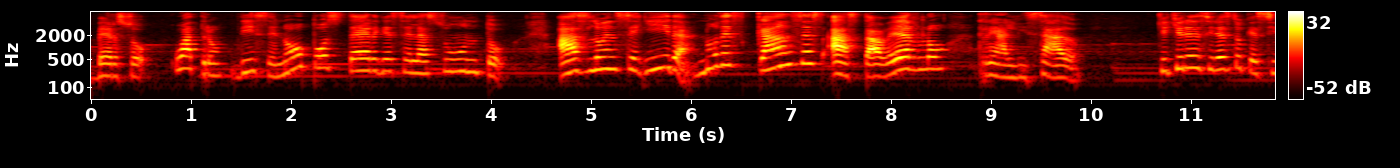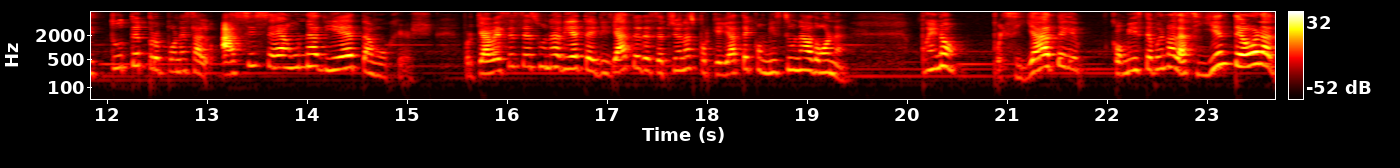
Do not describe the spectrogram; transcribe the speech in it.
verso 4 dice, no postergues el asunto, hazlo enseguida, no descanses hasta verlo realizado. ¿Qué quiere decir esto? Que si tú te propones algo, así sea una dieta, mujer, porque a veces es una dieta y ya te decepcionas porque ya te comiste una dona. Bueno, pues si ya te comiste, bueno, a la siguiente hora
